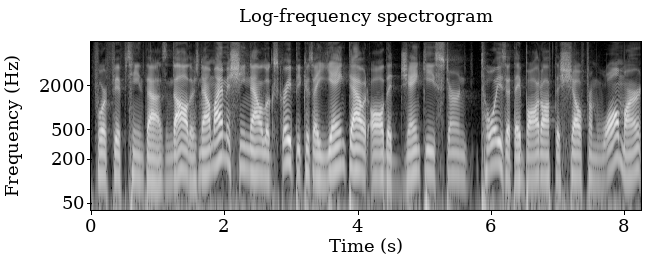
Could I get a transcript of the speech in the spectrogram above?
for $15,000. Now, my machine now looks great because I yanked out all the janky Stern toys that they bought off the shelf from Walmart.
